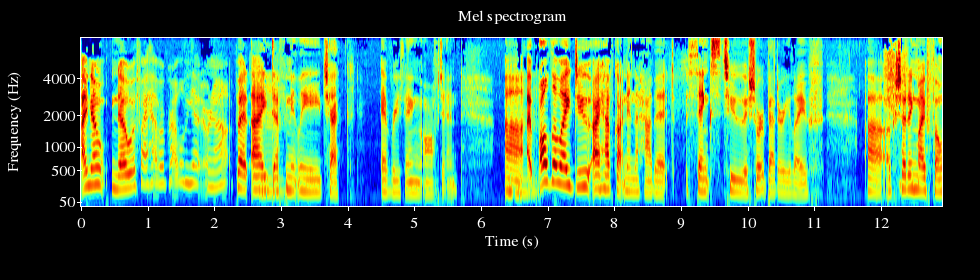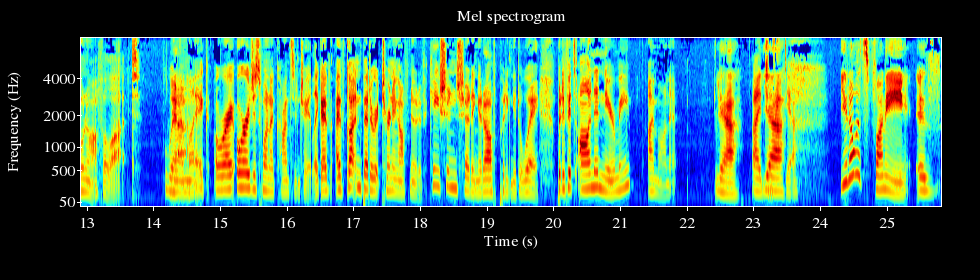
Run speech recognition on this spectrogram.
I don't know if I have a problem yet or not, but I Mm. definitely check everything often. Uh, Mm-hmm. I, although I do, I have gotten in the habit, thanks to a short battery life, uh, of shutting my phone off a lot when Yeah. I'm like, or I or I just want to concentrate. Like I've I've gotten better at turning off notifications, shutting it off, putting it away. But if it's on and near me, I'm on it. yeah, I just yeah. yeah. You know what's funny is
